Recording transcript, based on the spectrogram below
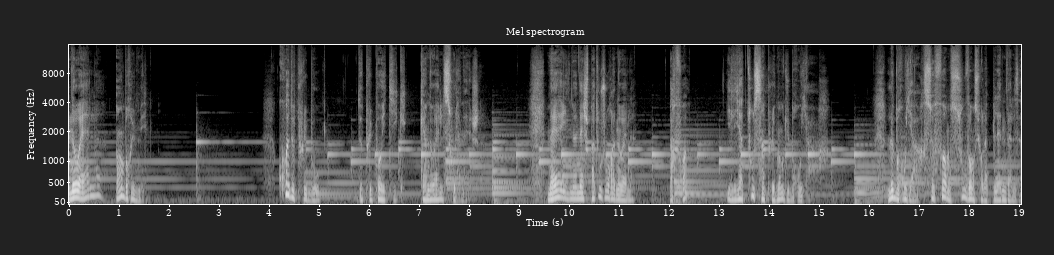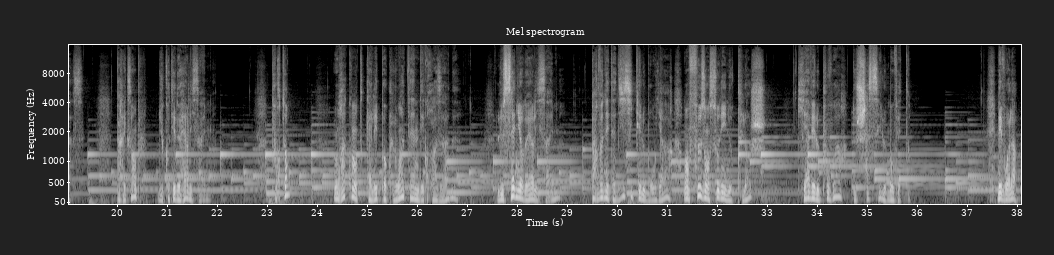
Noël embrumé. Quoi de plus beau, de plus poétique qu'un Noël sous la neige? Mais il ne neige pas toujours à Noël. Parfois, il y a tout simplement du brouillard. Le brouillard se forme souvent sur la plaine d'Alsace, par exemple du côté de Herlisheim. Pourtant, on raconte qu'à l'époque lointaine des croisades, le seigneur de Herlisheim parvenait à dissiper le brouillard en faisant sonner une cloche qui avait le pouvoir de chasser le mauvais temps. Mais voilà,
